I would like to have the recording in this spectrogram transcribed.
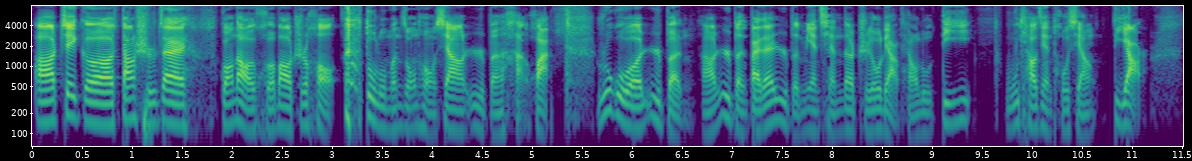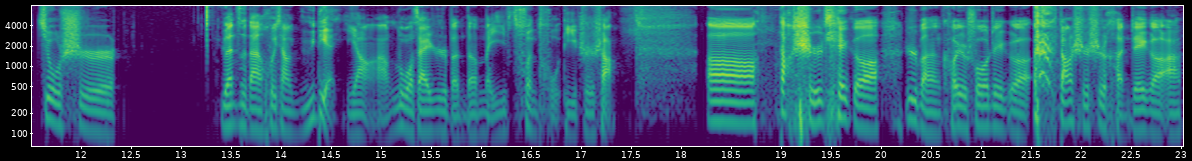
啊。这个当时在。广岛核爆之后，杜鲁门总统向日本喊话：如果日本啊，日本摆在日本面前的只有两条路，第一，无条件投降；第二，就是原子弹会像雨点一样啊，落在日本的每一寸土地之上。呃，当时这个日本可以说这个 当时是很这个啊，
